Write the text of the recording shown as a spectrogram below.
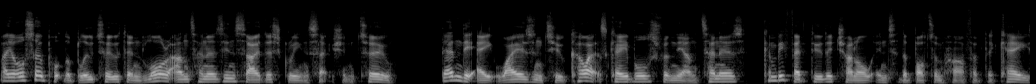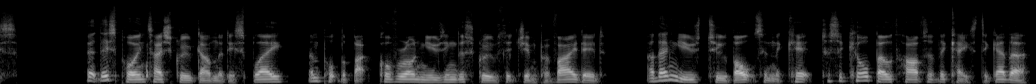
I also put the Bluetooth and LoRa antennas inside the screen section too. Then the 8 wires and 2 coax cables from the antennas can be fed through the channel into the bottom half of the case. At this point I screwed down the display and put the back cover on using the screws that Jim provided. I then used two bolts in the kit to secure both halves of the case together.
